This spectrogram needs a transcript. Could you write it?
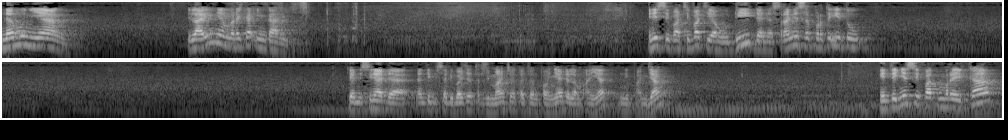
Namun yang lainnya mereka ingkari. Ini sifat-sifat Yahudi dan Nasrani seperti itu. Dan di sini ada nanti bisa dibaca terjemahan contoh-contohnya dalam ayat ini panjang. Intinya sifat mereka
